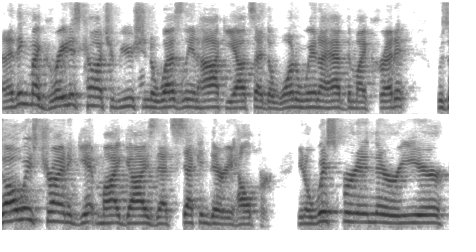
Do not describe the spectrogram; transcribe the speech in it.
and I think my greatest contribution to Wesleyan hockey, outside the one win I have to my credit, was always trying to get my guys that secondary helper. You know, whispering in their ear,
